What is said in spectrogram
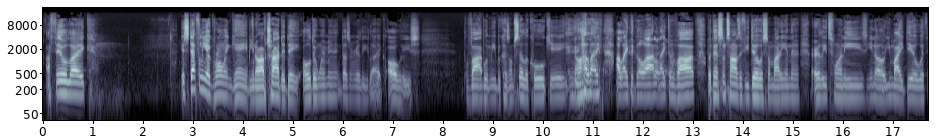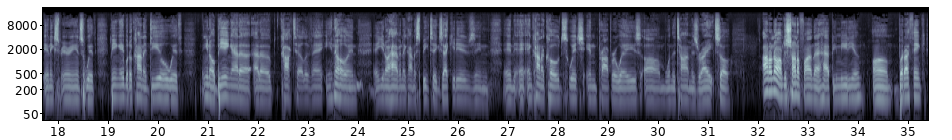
I feel like it's definitely a growing game. You know, I've tried to date older women. It doesn't really like always vibe with me because I'm still a cool kid. You know, I like I like to go out, I like to vibe. But then sometimes if you deal with somebody in their early twenties, you know, you might deal with inexperience with being able to kind of deal with, you know, being at a at a cocktail event, you know, and and you know having to kind of speak to executives and and and, and kind of code switch in proper ways um, when the time is right. So. I don't know. I'm just trying to find that happy medium. Um, but I think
